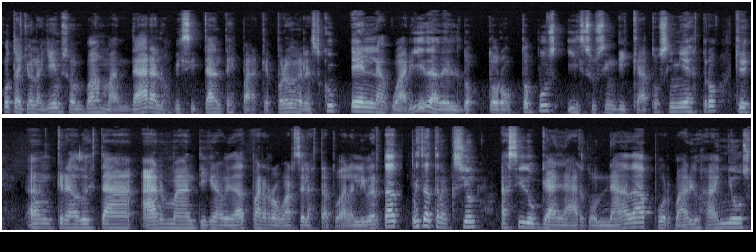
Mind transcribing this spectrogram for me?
J. Jonah Jameson va a mandar a los visitantes para que prueben el Scoop en la guarida del Doctor Octopus y su sindicato siniestro que han creado esta arma antigravedad para robarse la Estatua de la Libertad. Esta atracción ha sido galardonada por varios años.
